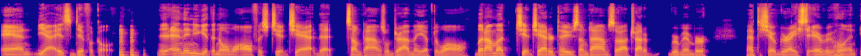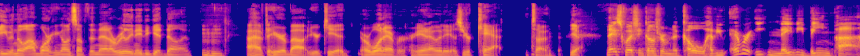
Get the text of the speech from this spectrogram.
And yeah, it's difficult. and then you get the normal office chit chat that sometimes will drive me up the wall. But I'm a chit chatter too sometimes. So I try to remember I have to show grace to everyone, even though I'm working on something that I really need to get done. Mhm. I have to hear about your kid or whatever, you know, it is your cat. So yeah. Next question comes from Nicole. Have you ever eaten navy bean pie?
